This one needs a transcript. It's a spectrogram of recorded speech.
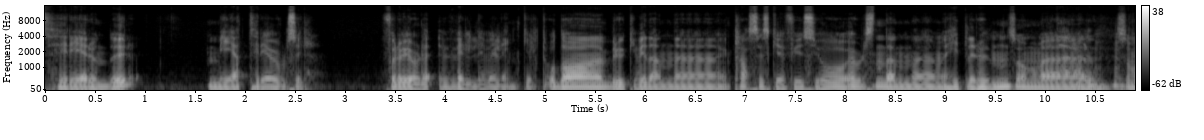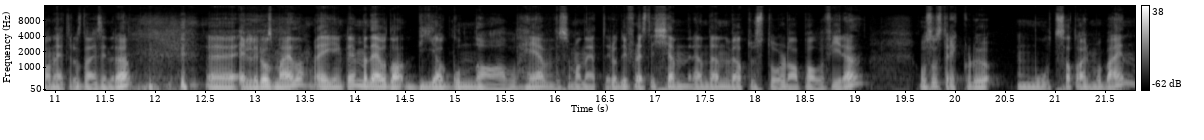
tre runder med tre øvelser. For å gjøre det veldig, veldig enkelt. Og da bruker vi den eh, klassiske fysioøvelsen, den eh, Hitlerhunden som, eh, som han heter hos deg, Sindre. Eh, eller hos meg, da, egentlig. Men det er jo da diagonalhev, som han heter. Og de fleste kjenner igjen den ved at du står da på alle fire. Og så strekker du motsatt arm og bein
